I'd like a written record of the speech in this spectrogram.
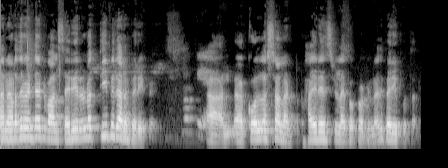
దాని అర్థం ఏంటంటే వాళ్ళ శరీరంలో తీపిదనం పెరిగిపోయి కొలెస్ట్రాల్ అంటారు హై డెన్సిటీ లైపోప్రోటీన్ అనేది పెరిగిపోతుంది.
